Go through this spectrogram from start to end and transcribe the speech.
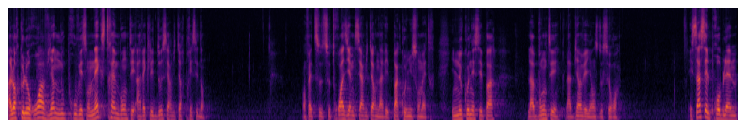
alors que le roi vient de nous prouver son extrême bonté avec les deux serviteurs précédents. En fait, ce, troisième serviteur n'avait pas connu son maître. Il ne connaissait pas la bonté, la bienveillance de ce roi. Et ça, c'est le problème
